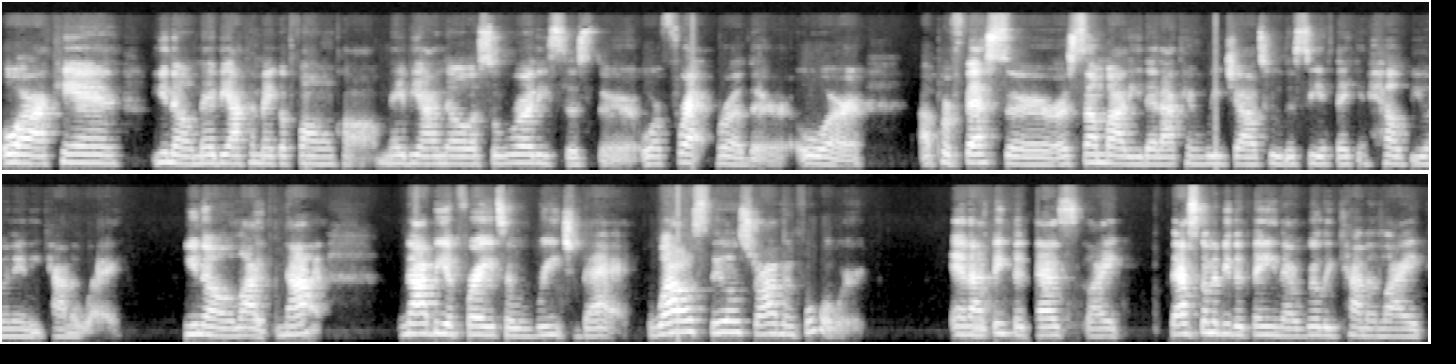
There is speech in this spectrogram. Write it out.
Or I can, you know, maybe I can make a phone call. Maybe I know a sorority sister or frat brother or a professor or somebody that I can reach out to to see if they can help you in any kind of way. You know, like not not be afraid to reach back while still striving forward. And I think that that's like that's going to be the thing that really kind of like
